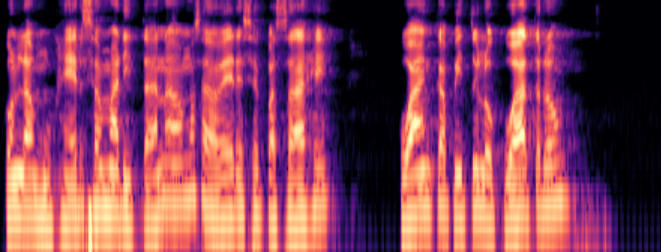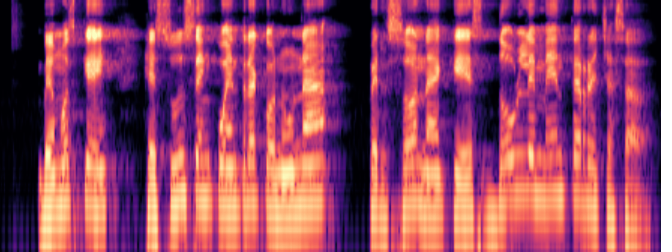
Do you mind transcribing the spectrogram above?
con la mujer samaritana? Vamos a ver ese pasaje. Juan capítulo 4. Vemos que Jesús se encuentra con una persona que es doblemente rechazada.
